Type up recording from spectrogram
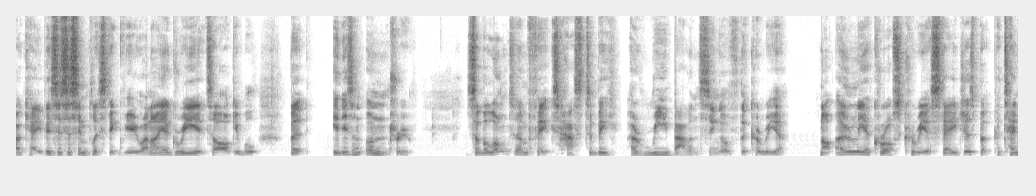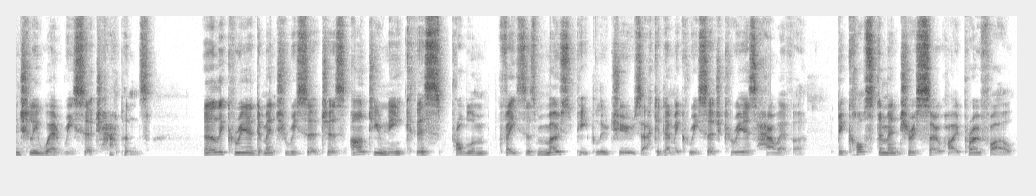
Okay, this is a simplistic view, and I agree it's arguable, but it isn't untrue. So the long term fix has to be a rebalancing of the career, not only across career stages, but potentially where research happens. Early career dementia researchers aren't unique. This problem faces most people who choose academic research careers. However, because dementia is so high profile,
